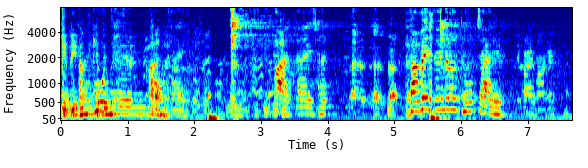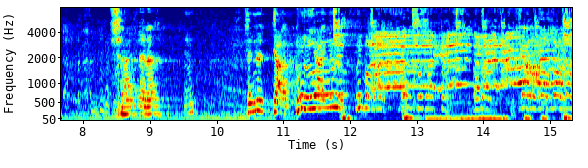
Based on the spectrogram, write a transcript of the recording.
เก็บลิ้นไว้คำเก็บพูดลิ้นเธไว้อมันบาดใจบาดใจฉันทำให้ฉันต้องทุกข์ใจ ไอ้ใบมาไงฉันนะนะหึฉันน่ะอยากเฮ้ยอยากเฮ้ยจะเฮ้ยประวัติประวัติประวัติเล่าเล่าเล่าเล่า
